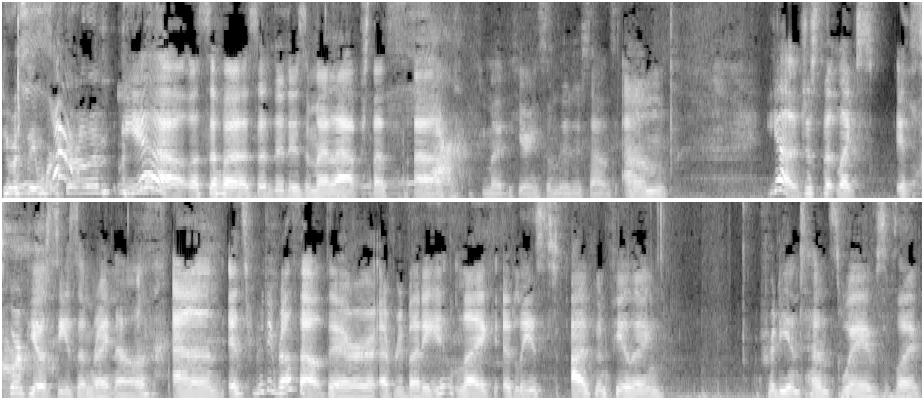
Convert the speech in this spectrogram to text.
Do you want to say more, Carolyn? yeah. Well, so, uh, so Lulu's in my laps. That's, uh, you might be hearing some Lulu sounds. Um, yeah, just that, like, it's Scorpio season right now, and it's pretty rough out there, everybody. Like, at least I've been feeling pretty intense waves of, like,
